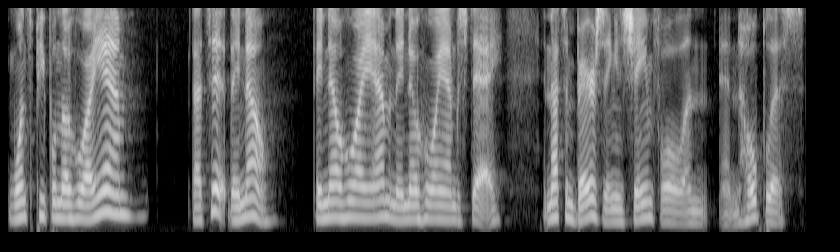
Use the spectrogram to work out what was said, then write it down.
once people know who I am, that's it. They know. They know who I am and they know who I am to stay. And that's embarrassing and shameful and, and hopeless.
